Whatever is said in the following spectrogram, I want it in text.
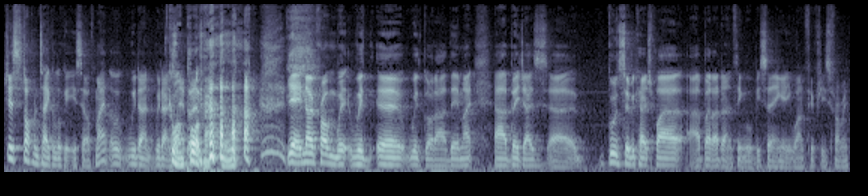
just stop and take a look at yourself, mate. We don't we don't. Come on, pull it back, Paul. yeah, no problem with with uh, with Goddard there, mate. Uh, BJ's uh, good super coach player, uh, but I don't think we'll be seeing any 150s from him.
